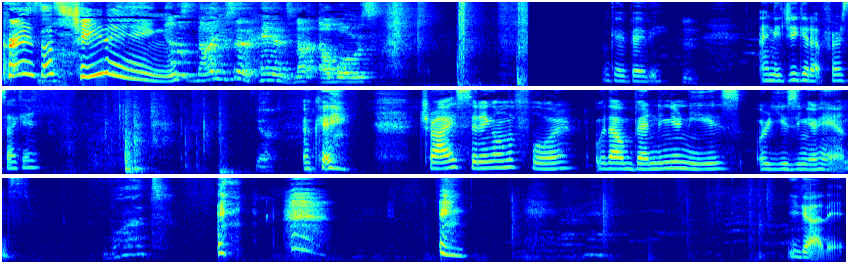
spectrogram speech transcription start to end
Chris, that's cheating. Now you said hands, not elbows. Okay, baby. Hmm. I need you to get up for a second. Yeah. Okay. Try sitting on the floor without bending your knees or using your hands. What? You got it.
